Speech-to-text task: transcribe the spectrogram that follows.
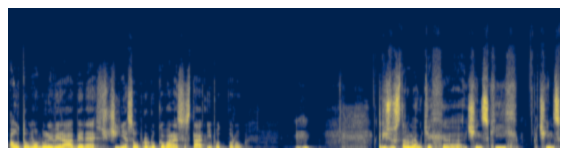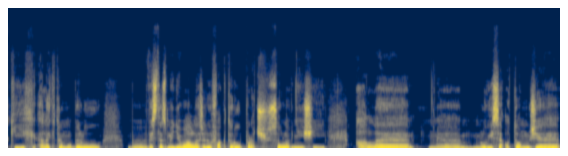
automobily vyráběné v Číně jsou produkované se státní podporou. Mhm. Když zůstaneme u těch eh, čínských čínských elektromobilů. Vy jste zmiňoval řadu faktorů, proč jsou levnější, ale eh, mluví se o tom, že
